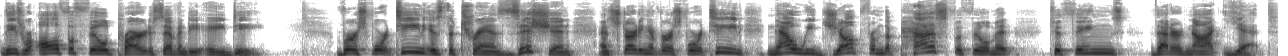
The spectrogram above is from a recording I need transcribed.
these were all fulfilled prior to 70 AD. Verse 14 is the transition, and starting at verse 14, now we jump from the past fulfillment to things that are not yet.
